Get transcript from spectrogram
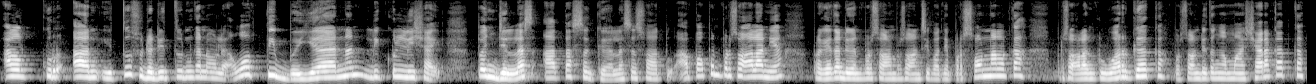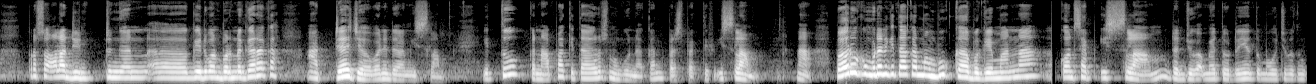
Al-Quran itu sudah diturunkan oleh Allah tibyanan likulli syai. Penjelas atas segala sesuatu. Apa pun persoalannya, berkaitan dengan persoalan-persoalan sifatnya personal kah, persoalan keluarga kah, persoalan di tengah masyarakat kah, persoalan di, dengan uh, kehidupan bernegara ada jawabannya dalam Islam. Itu kenapa kita harus menggunakan perspektif Islam. Nah, baru kemudian kita akan membuka bagaimana konsep Islam dan juga metodenya untuk mewujudkan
